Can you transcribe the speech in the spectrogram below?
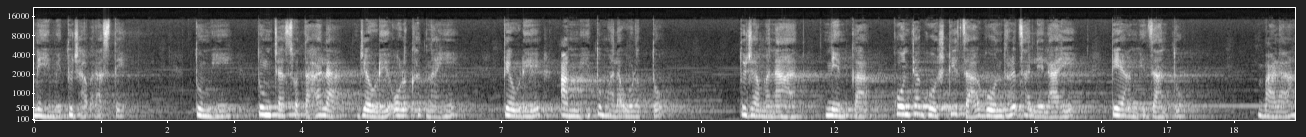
नेहमी तुझ्यावर असते. तुम्ही तुमच्या स्वतःला जेवढे ओळखत नाही तेवढे आम्ही तुम्हाला ओळखतो. तुझ्या मनात नेमका कोणत्या गोष्टीचा गोंधळ चाललेला आहे ते आम्ही जाणतो. बाळा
